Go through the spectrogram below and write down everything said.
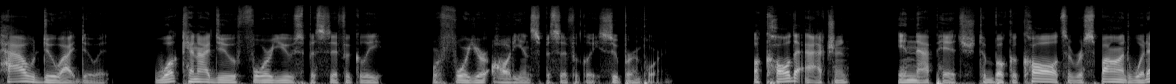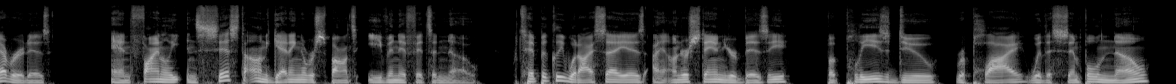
How do I do it? What can I do for you specifically or for your audience specifically? Super important. A call to action in that pitch to book a call, to respond, whatever it is. And finally, insist on getting a response, even if it's a no. Typically, what I say is, I understand you're busy, but please do reply with a simple no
